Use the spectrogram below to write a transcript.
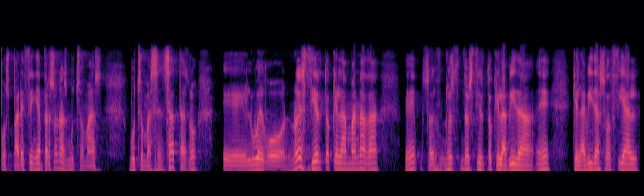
pues parecen ya personas mucho más, mucho más sensatas, ¿no? Eh, luego, no es cierto que la manada, ¿eh? no, es, cierto que la vida, que la vida social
